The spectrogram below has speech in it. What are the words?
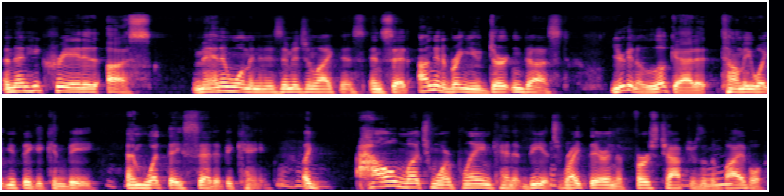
And then he created us, man and woman, in his image and likeness, and said, I'm going to bring you dirt and dust. You're going to look at it, tell me what you think it can be. Mm-hmm. And what they said it became. Mm-hmm. Like, how much more plain can it be? It's mm-hmm. right there in the first chapters of the Bible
